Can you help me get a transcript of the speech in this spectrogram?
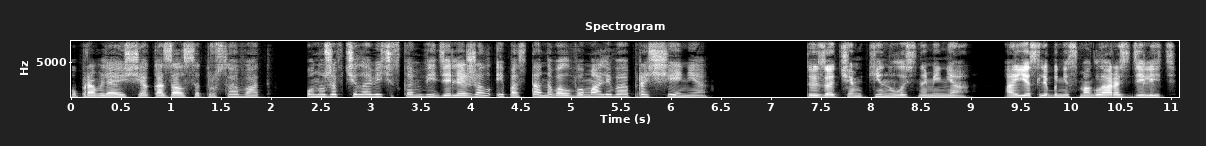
Управляющий оказался трусоват. Он уже в человеческом виде лежал и постановал, вымаливая прощение. «Ты зачем кинулась на меня? А если бы не смогла разделить,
